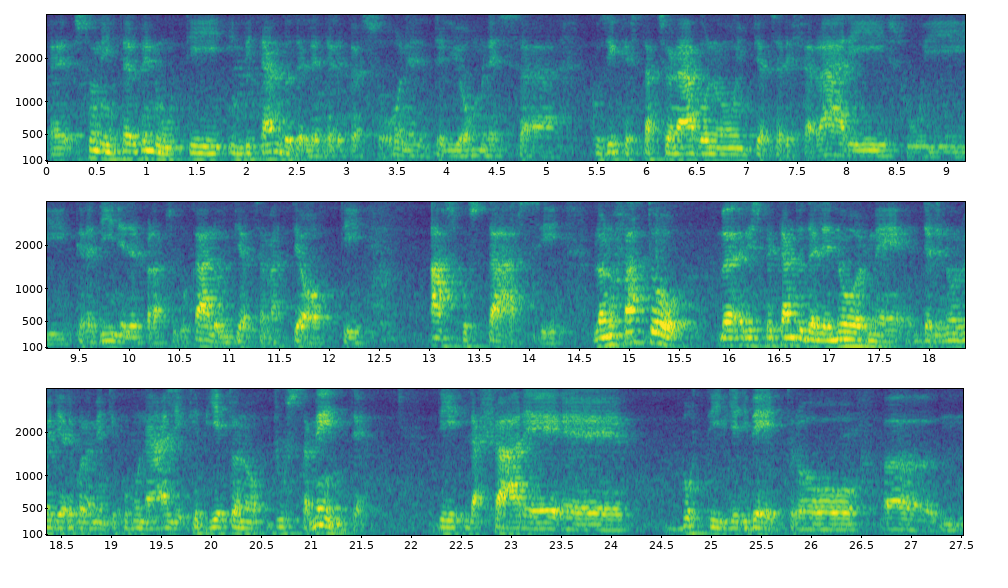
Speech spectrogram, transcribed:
eh, sono intervenuti invitando delle, delle persone, degli homeless eh, così che stazionavano in piazza dei Ferrari, sui gradini del Palazzo Ducale o in piazza Matteotti a spostarsi. Lo hanno fatto beh, rispettando delle norme, delle norme di regolamenti comunali che vietano giustamente di lasciare eh, bottiglie di vetro, eh,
